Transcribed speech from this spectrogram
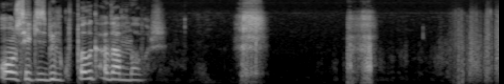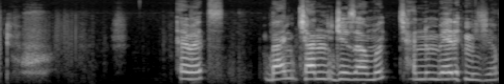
18 bin kupalık adam da var. Evet. Ben kendi cezamı kendim veremeyeceğim.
